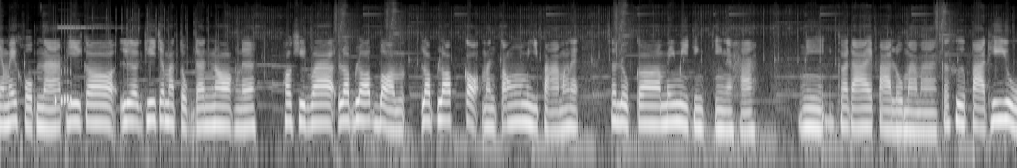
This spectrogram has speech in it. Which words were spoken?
ยังไม่ครบนะ พี่ก็เลือกที่จะมาตกด้านนอกเนอะเพราะคิดว่ารอบๆบ่อรอบๆเกาะมันต้องมีปลาบ้างแหละสรุปก็ไม่มีจริงๆนะคะ นี่ก็ได้ปลาโลมามา ก็คือปลาที่อยู่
